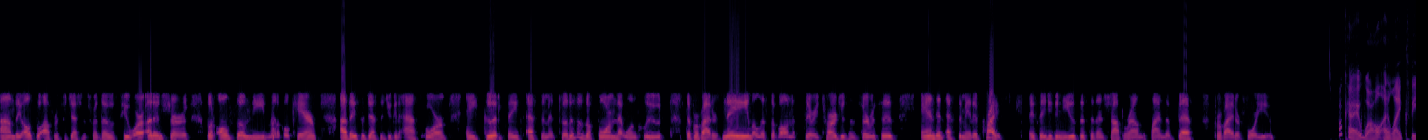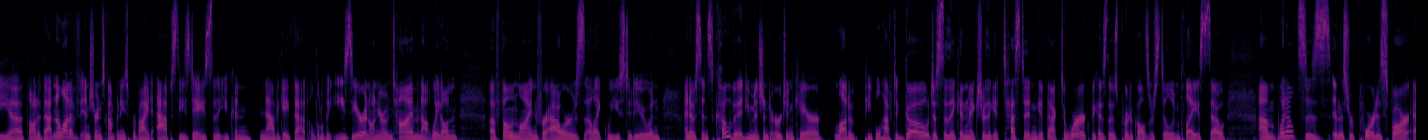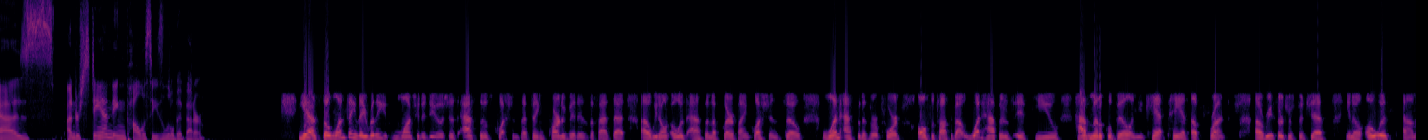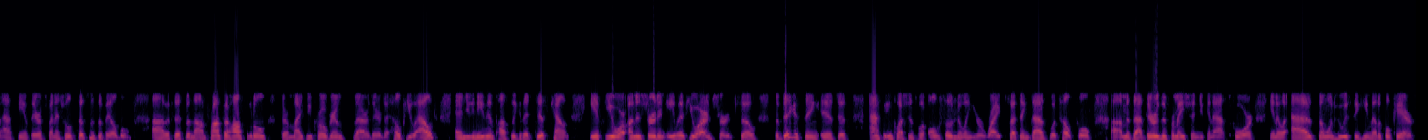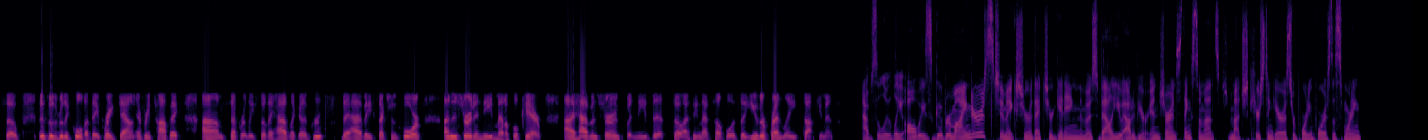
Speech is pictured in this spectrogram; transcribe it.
Um, they also offer suggestions for those who are uninsured but also need medical care. Uh, they suggest that you can ask for a good faith estimate. So, this is a form that will include the provider's name, a list of all necessary charges and services, and an estimated price. They say you can use this to then shop around to find the best provider for you. Okay, well, I like the uh, thought of that. And a lot of insurance companies provide apps these days so that you can navigate that a little bit easier and on your own time and not wait on a phone line for hours uh, like we used to do. And I know since COVID, you mentioned urgent care, a lot of people have to go just so they can make sure they get tested and get back to work because those protocols are still in place. So, um, what mm-hmm. else is in this report as far as understanding policies a little bit better? Yeah, so one thing they really want you to do is just ask those questions. I think part of it is the fact that uh, we don't always ask enough clarifying questions. So one aspect of the report also talks about what happens if you have a medical bill and you can't pay it up front. Uh, researchers suggest, you know, always um, asking if there's financial assistance available. Um, if it's a nonprofit hospital, there might be programs that are there to help you out, and you can even possibly get a discount if you are uninsured and even if you are insured. So the biggest thing is just asking questions, but also knowing your rights. So I think that's what's helpful um, is that there is information you can ask for, you know, as someone who is seeking medical care. So this is really cool that they break down every topic um, separately. So they have like a group, they have a section for uninsured and need medical care. I have insurance but need this. So I think that's helpful. It's a user friendly document. Absolutely. Always good reminders to make sure that you're getting the most value out of your insurance. Thanks so much, much Kirstin Garriss reporting for us this morning.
